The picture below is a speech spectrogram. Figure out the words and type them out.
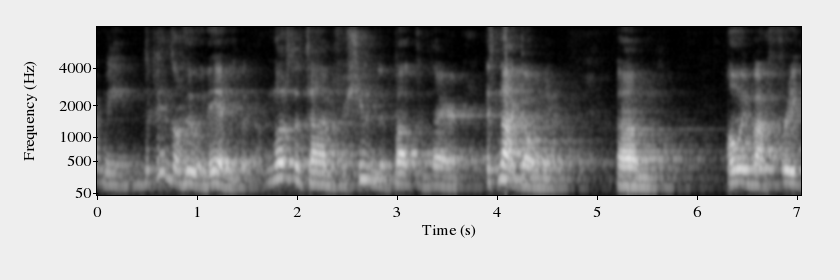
I mean, depends on who it is, but most of the time, if you're shooting the puck from there, it's not going in. Um, only by freak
